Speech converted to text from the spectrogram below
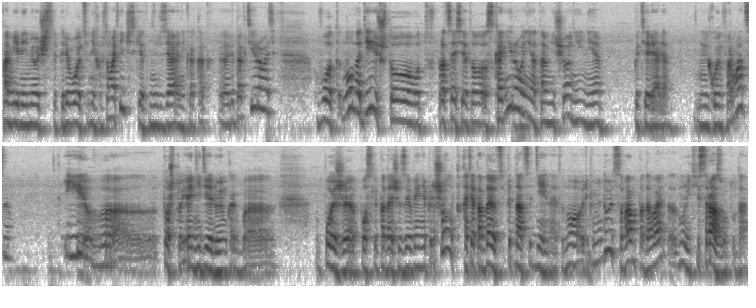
фамилия, имя, отчество переводится у них автоматически, это нельзя никак как редактировать. Вот. Но надеюсь, что вот в процессе этого сканирования там ничего они не потеряли, никакую информацию. И в то, что я неделю им как бы позже, после подачи заявления пришел, хотя там дается 15 дней на это, но рекомендуется вам подавать, ну, идти сразу туда.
